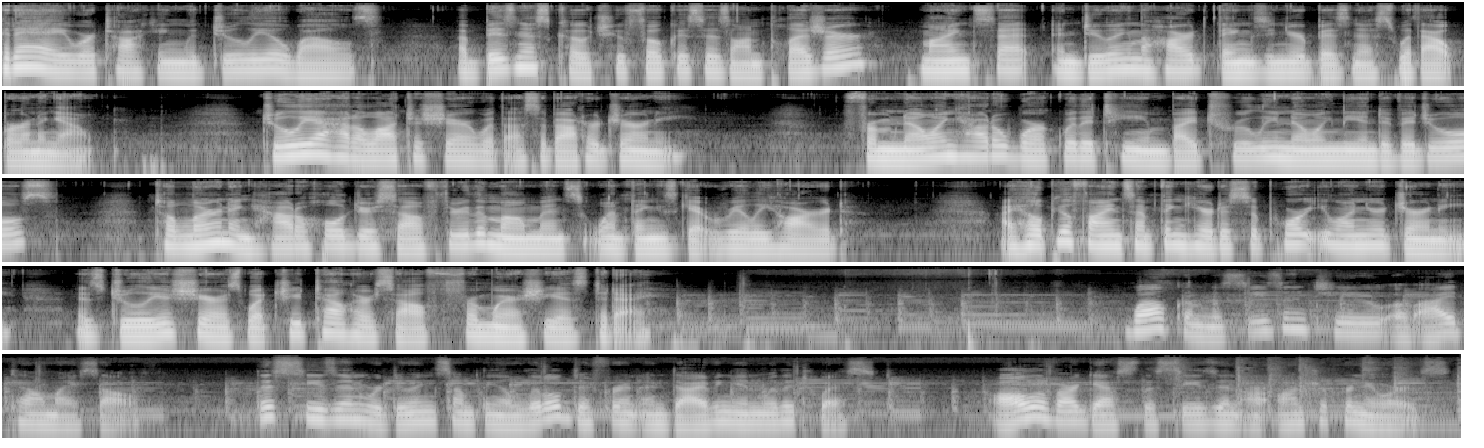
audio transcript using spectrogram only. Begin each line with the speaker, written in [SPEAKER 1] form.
[SPEAKER 1] Today, we're talking with Julia Wells, a business coach who focuses on pleasure, mindset, and doing the hard things in your business without burning out. Julia had a lot to share with us about her journey. From knowing how to work with a team by truly knowing the individuals, to learning how to hold yourself through the moments when things get really hard. I hope you'll find something here to support you on your journey as Julia shares what she'd tell herself from where she is today. Welcome to season two of I'd Tell Myself. This season, we're doing something a little different and diving in with a twist. All of our guests this season are entrepreneurs.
